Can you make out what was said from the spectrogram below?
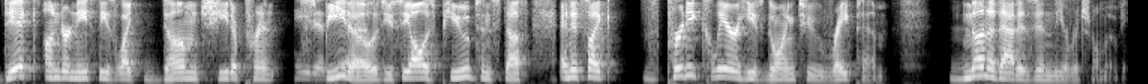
dick underneath these like dumb cheetah print He did Speedos. this. You see all his pubes and stuff. And it's like pretty clear he's going to rape him. None of that is in the original movie.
